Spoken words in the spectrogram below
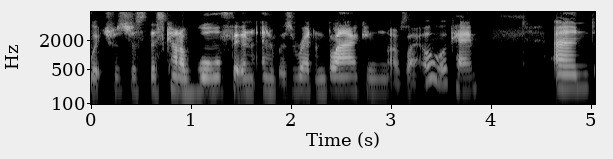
which was just this kind of wolf and, and it was red and black and i was like oh okay and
